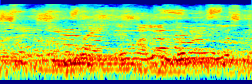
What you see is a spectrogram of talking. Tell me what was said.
she malentendido, lo listen to.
